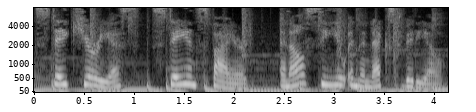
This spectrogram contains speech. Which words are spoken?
Stay curious, stay inspired, and I'll see you in the next video.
